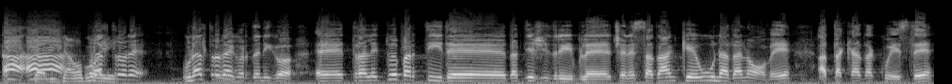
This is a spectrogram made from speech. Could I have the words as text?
Ah, ah, diciamo, poi... un altro re un altro record, Nico, eh, tra le due partite da 10 triple ce n'è stata anche una da 9 attaccata a queste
